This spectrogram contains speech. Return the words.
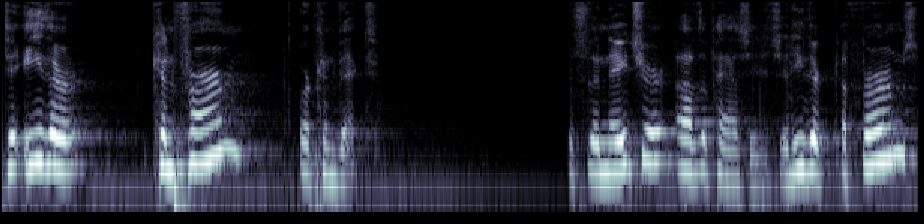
to either confirm or convict. It's the nature of the passage. It either affirms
